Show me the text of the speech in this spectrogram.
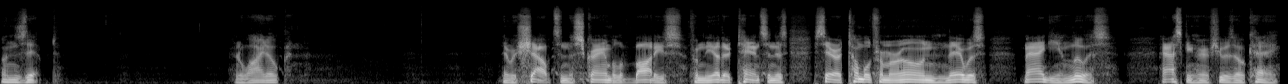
unzipped and wide open. There were shouts and the scramble of bodies from the other tents, and as Sarah tumbled from her own, there was Maggie and Lewis, asking her if she was okay.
